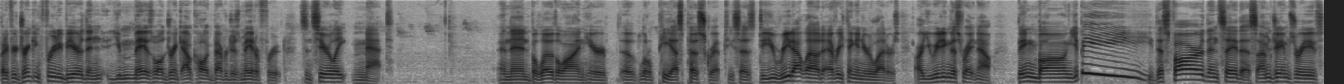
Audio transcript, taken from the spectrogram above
But if you're drinking fruity beer, then you may as well drink alcoholic beverages made of fruit. Sincerely, Matt. And then below the line here, a little PS postscript. He says, Do you read out loud everything in your letters? Are you reading this right now? Bing bong, yippee! This far, then say this. I'm James Reeves.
